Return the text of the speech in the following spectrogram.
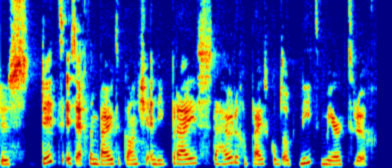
Dus dit is echt een buitenkantje en die prijs, de huidige prijs, komt ook niet meer terug.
